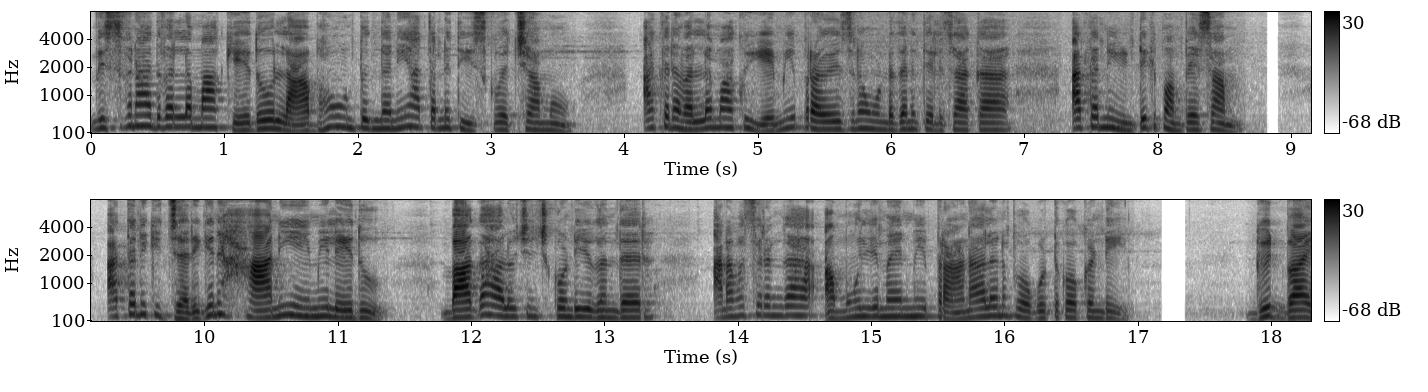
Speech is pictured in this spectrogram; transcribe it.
విశ్వనాథ్ వల్ల మాకేదో లాభం ఉంటుందని అతన్ని తీసుకువచ్చాము. అతని వల్ల మాకు ఏమీ ప్రయోజనం ఉండదని తెలిసాక అతన్ని ఇంటికి పంపేశాం. అతనికి జరిగిన హాని ఏమీ లేదు. బాగా ఆలోచించుకోండి యుగంధర్. అనవసరంగా అమూల్యమైన మీ ప్రాణాలను పోగొట్టుకోకండి. గుడ్ బై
